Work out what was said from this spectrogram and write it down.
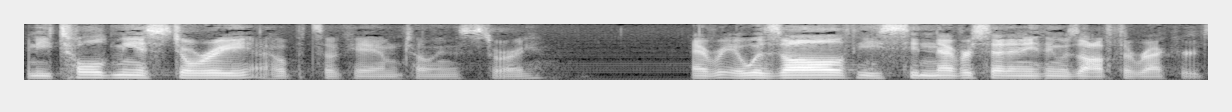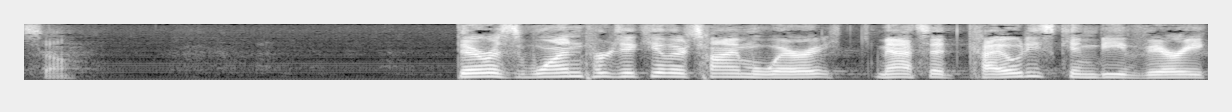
And he told me a story. I hope it's okay I'm telling this story. Every, it was all, he never said anything was off the record, so. There was one particular time where Matt said coyotes can be very,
